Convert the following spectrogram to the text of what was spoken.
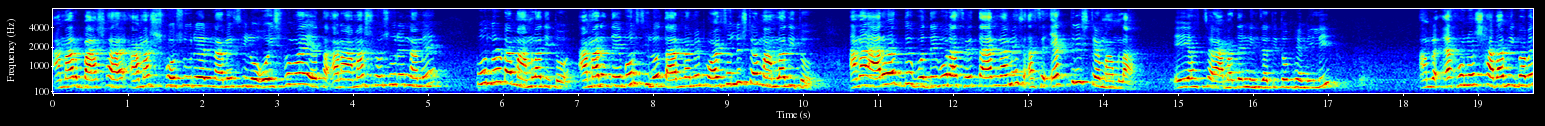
আমার বাসায় আমার শ্বশুরের নামে ছিল ওই সময়ে আর আমার শ্বশুরের নামে পনেরোটা মামলা দিত। আমার দেবর ছিল, তার নামে পঁয়তাল্লিশটা মামলা দিত। আমার আরও এক দেব- দেবর আছে, তার নামে আছে একত্রিশটা মামলা। এই হচ্ছে আমাদের নির্যাতিত ফ্যামিলি আমরা এখনও স্বাভাবিকভাবে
